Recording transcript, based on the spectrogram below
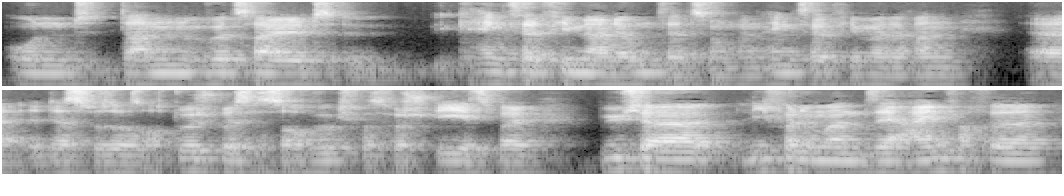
Und dann wird's halt, äh, hängt's halt viel mehr an der Umsetzung, dann hängt's halt viel mehr daran, äh, dass du sowas auch durchsprichst, dass du auch wirklich was verstehst, weil Bücher liefern immer eine sehr einfache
